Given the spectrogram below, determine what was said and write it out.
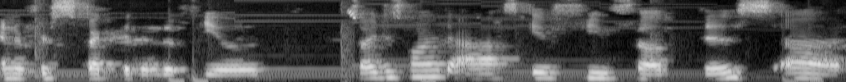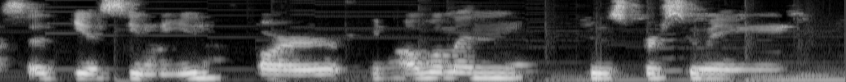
kind of respected in the field. So I just wanted to ask if you felt this as a DSC lead or you know a woman who's pursuing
